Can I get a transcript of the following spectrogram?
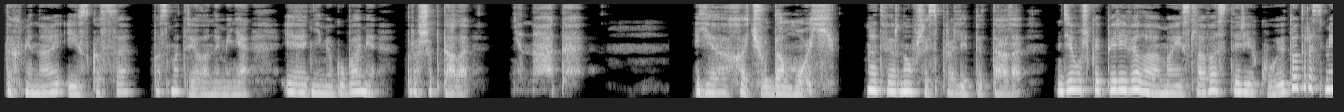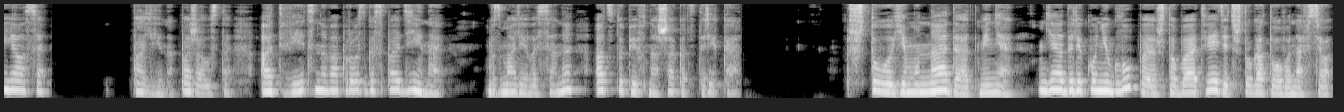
Тахмина искоса посмотрела на меня и одними губами прошептала «Не надо». «Я хочу домой», — отвернувшись, пролепетала. Девушка перевела мои слова старику, и тот рассмеялся. «Полина, пожалуйста, ответь на вопрос господина», — взмолилась она, отступив на шаг от старика. «Что ему надо от меня? Я далеко не глупая, чтобы ответить, что готова на все.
